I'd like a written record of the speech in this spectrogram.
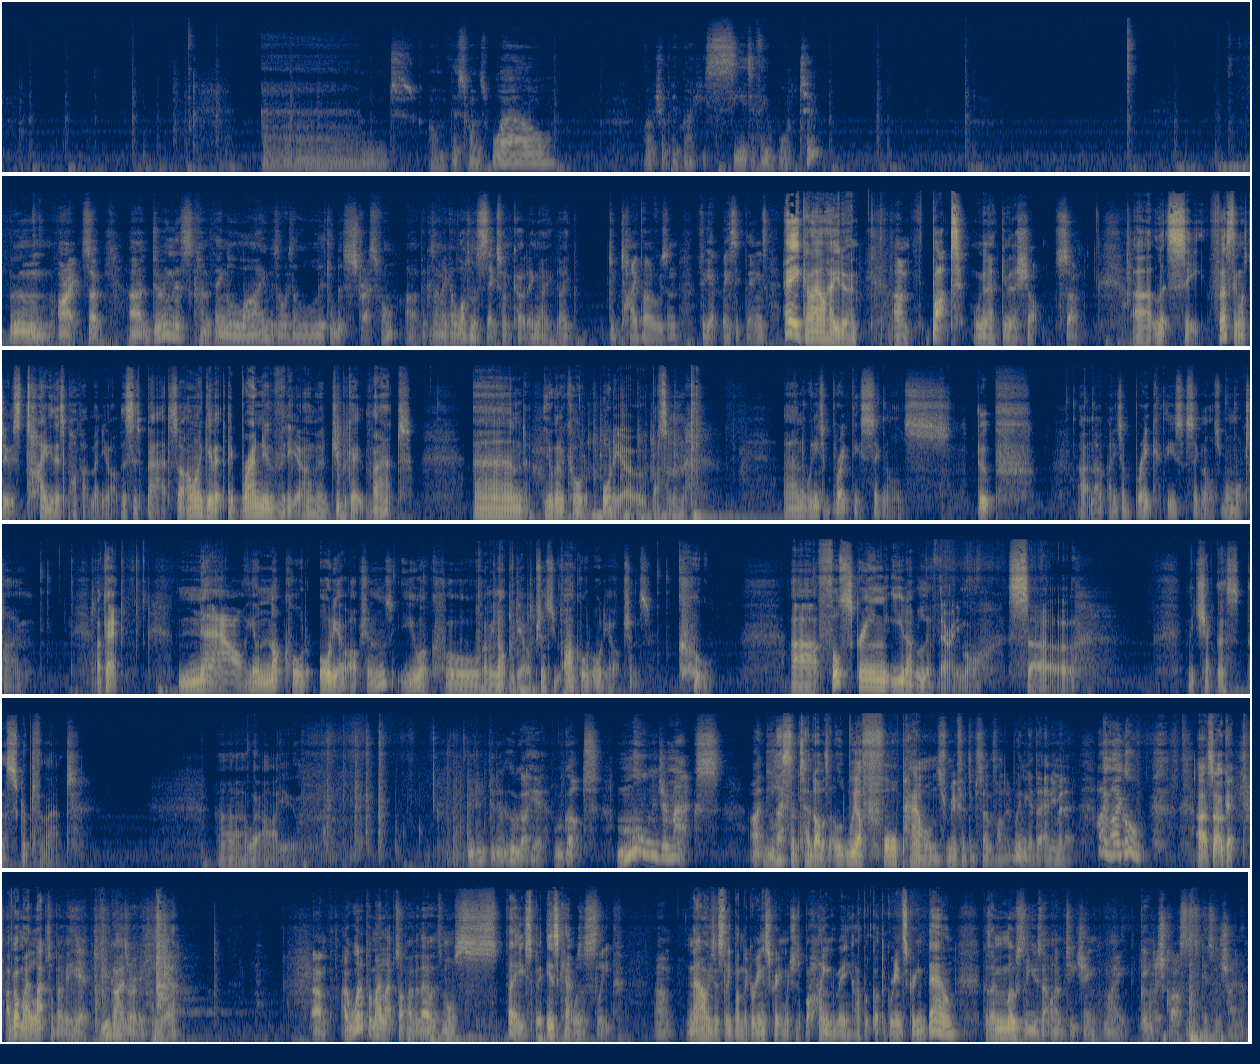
And on this one as well. I'll make sure people can actually see it if they want to. Boom. All right, so uh, doing this kind of thing live is always a little bit stressful uh, because I make a lot of mistakes when coding. I, I do typos and forget basic things. Hey Kyle, how you doing? Um, but we're gonna give it a shot. So uh, let's see. First thing I want to do is tidy this pop-up menu up. This is bad. So I want to give it a brand new video. I'm going to duplicate that. And you're going to be called audio button. And we need to break these signals. Dupe. Uh, no, I need to break these signals one more time. Okay. Now, you're not called audio options. You are called, I mean, not video options. You are called audio options. Cool. Uh, full screen, you don't live there anymore. So let me check this the script for that. Uh, where are you? Who we got here? We've got Mole Ninja Max. Uh, less than ten dollars. We are four pounds from being fifty percent funded. We're gonna get that any minute. Hi, Michael. Uh, so okay, I've got my laptop over here. You guys are over here. Um, I would have put my laptop over there where there's more space, but Iscat was asleep. Um, now he's asleep on the green screen, which is behind me. I've got the green screen down because I mostly use that when I'm teaching my English classes to kids in China.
